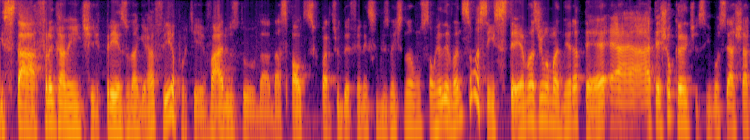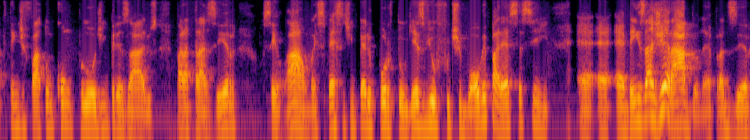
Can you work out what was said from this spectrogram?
está francamente preso na Guerra Fria, porque vários do, da, das pautas que o partido defende simplesmente não são relevantes, são assim extremas de uma maneira até, é, até chocante. Assim, você achar que tem de fato um complô de empresários para trazer, sei lá, uma espécie de império português via o futebol, me parece assim é, é, é bem exagerado, né, para dizer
